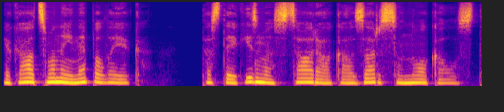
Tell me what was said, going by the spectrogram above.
Ja kāds manī nepaliek, tas tiek izmests ārā kā zars un nokalst,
